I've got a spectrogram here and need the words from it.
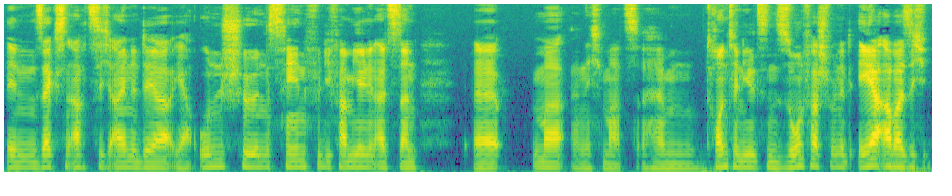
in 86 eine der ja unschönen Szenen für die Familien, als dann äh, Ma, äh, nicht Mats, ähm, Tronte Nielsens Sohn verschwindet, er aber sich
